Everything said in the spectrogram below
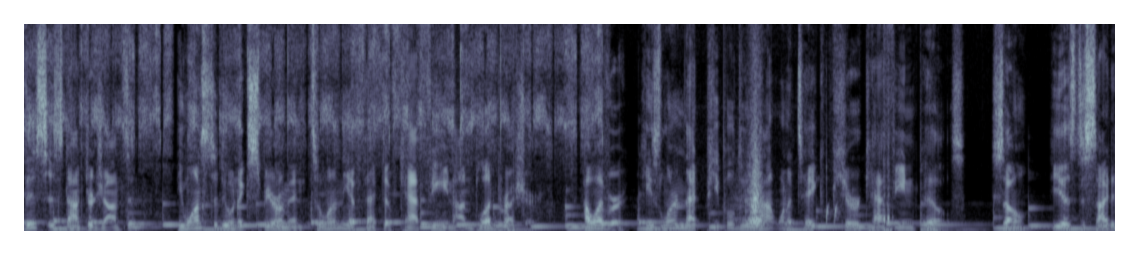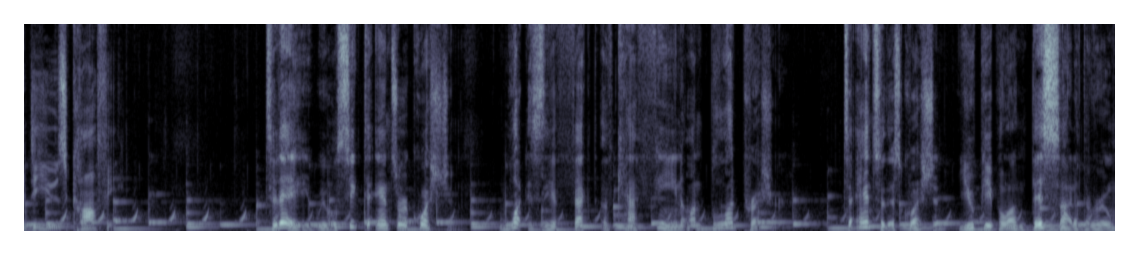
This is Dr. Johnson. He wants to do an experiment to learn the effect of caffeine on blood pressure. However, he's learned that people do not want to take pure caffeine pills, so he has decided to use coffee. Today, we will seek to answer a question What is the effect of caffeine on blood pressure? To answer this question, you people on this side of the room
